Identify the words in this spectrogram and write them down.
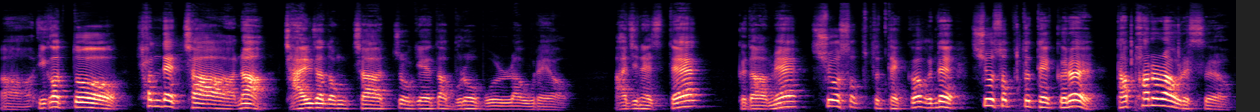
어, 이것도 현대차나 자율자동차 쪽에다 물어보려고 그래요. 아지네스텍, 그 다음에 시오소프트테크. 근데 시오소프트테크를 다 팔으라고 그랬어요.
